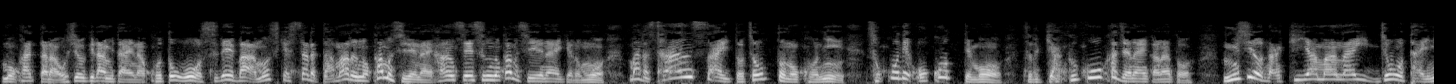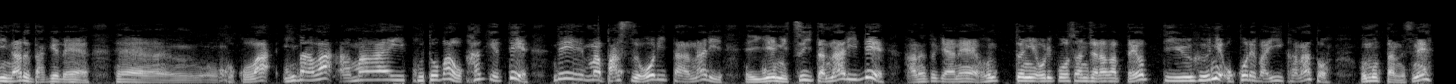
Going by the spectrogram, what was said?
もう帰ったらお仕置きだみたいなことをすれば、もしかしたら黙るのかもしれない。反省するのかもしれないけども、まだ3歳とちょっとの子に、そこで怒っても、それ逆効果じゃないかなと。むしろ泣き止まない状態になるだけで、えー、ここは、今は甘い言葉をかけて、で、まあ、バス降りたなり、家に着いたなりで、あの時はね、本当にお利口さんじゃなかったよっていう風に怒ればいいかなと思ったんですね。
